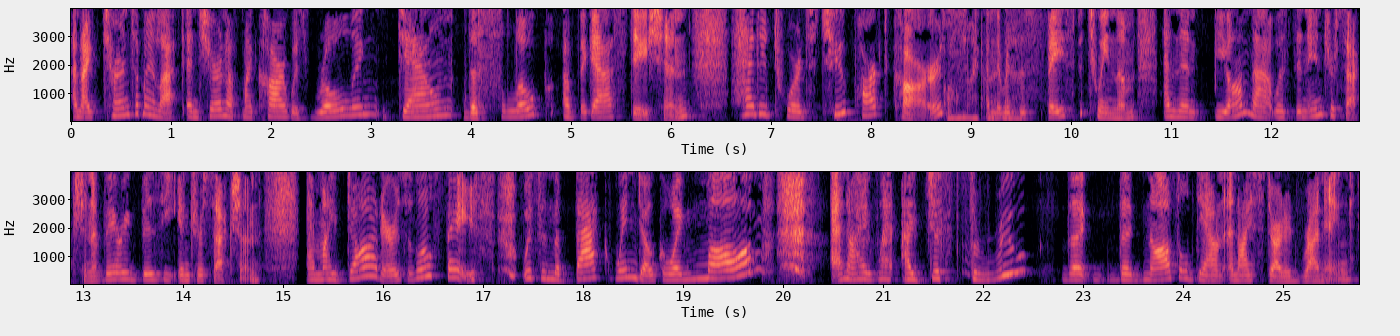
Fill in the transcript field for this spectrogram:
And I turned to my left, and sure enough, my car was rolling down the slope of the gas station, headed towards two parked cars. Oh and there was a space between them, and then beyond that was an intersection, a very busy intersection. And my daughter's little face was in the back window, going, "Mom!" And I went, I just threw the the nozzle down and I started running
